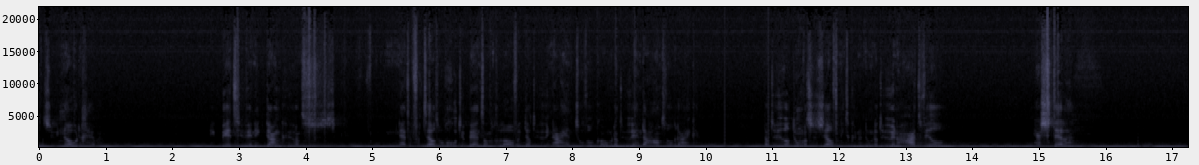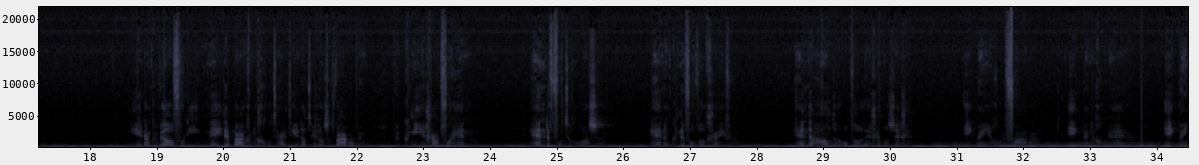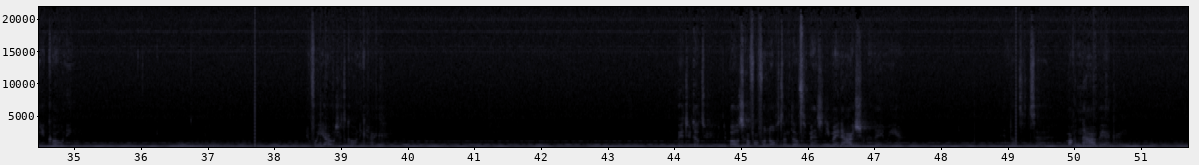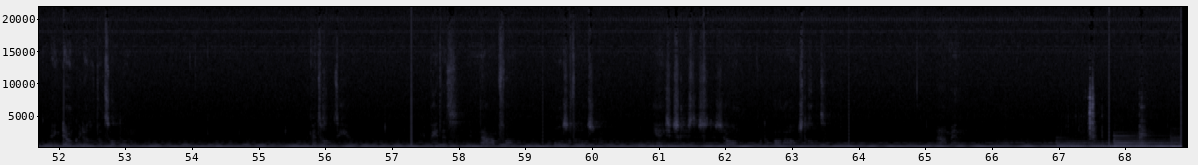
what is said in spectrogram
Dat ze u nodig hebben. Ik bid u en ik dank u, want ik net heb verteld hoe goed u bent, dan geloof ik dat u naar hen toe wil komen, dat u hen de hand wil reiken. Dat u wil doen wat ze zelf niet kunnen doen, dat u hun hart wil herstellen. Heer, dank u wel voor die nederbuigende goedheid, Heer, dat u als het ware op knieën gaat voor hen. Hen de voeten wil wassen, hen een knuffel wil geven, hen de handen op wil leggen en wil zeggen, ik ben je goede vader, ik ben de goede herder, ik ben je koning. En voor jou is het koninkrijk. Bid u dat u de boodschap van vanochtend, dat mensen die mee naar huis zullen nemen,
